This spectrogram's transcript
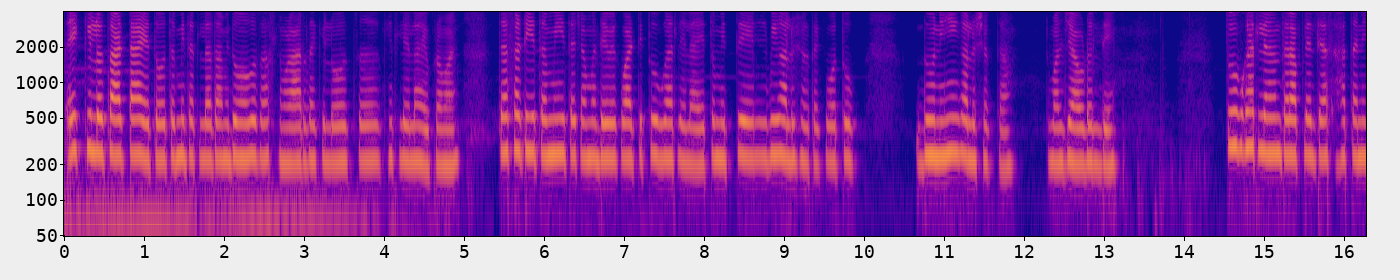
एक किलोचा आटा आहे तो तर मी त्यातला तर आम्ही दोघंच असल्यामुळे अर्धा किलोचं घेतलेलं आहे प्रमाण. त्यासाठी इथं मी त्याच्यामध्ये एक वाटी तूप घातलेलं आहे. तुम्ही तेल बी घालू शकता किंवा तूप दोन्हीही घालू शकता. तुम्हाला जे आवडेल ते. तूप घातल्यानंतर आपल्याला ते असं हाताने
